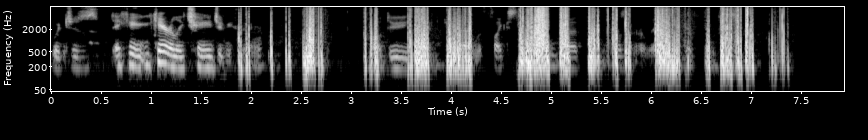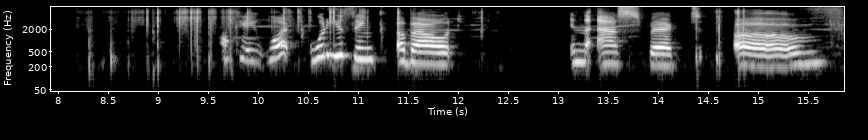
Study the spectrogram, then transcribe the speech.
which is, can't, you can't really change anything. Can do that with like sniping, but it doesn't really make a difference. Okay, what what do you think about in the aspect of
